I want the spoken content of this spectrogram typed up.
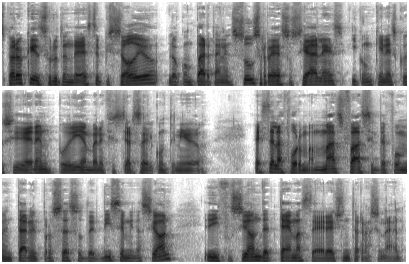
Espero que disfruten de este episodio, lo compartan en sus redes sociales y con quienes consideren podrían beneficiarse del contenido. Esta es la forma más fácil de fomentar el proceso de diseminación y difusión de temas de derecho internacional.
